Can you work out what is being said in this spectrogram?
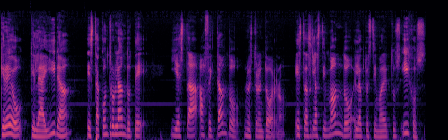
creo que la ira está controlándote y está afectando nuestro entorno. Estás lastimando la autoestima de tus hijos.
